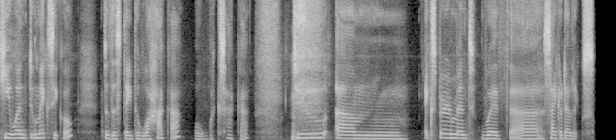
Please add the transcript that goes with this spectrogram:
he went to Mexico, to the state of Oaxaca or Oaxaca, to um, experiment with uh, psychedelics,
